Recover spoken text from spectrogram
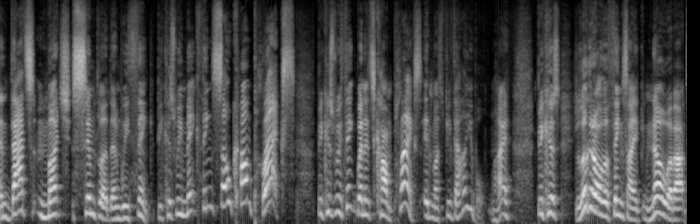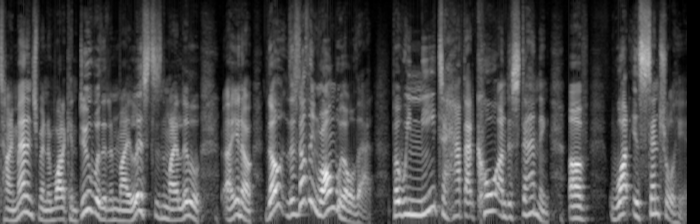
And that's much simpler than we think because we make things so complex. Because we think when it's complex, it must be valuable, right? Because look at all the things I know about time management and what I can do with it in my lists and my little, uh, you know, though there's nothing wrong with all that. But we need to have that core understanding of what is central here.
